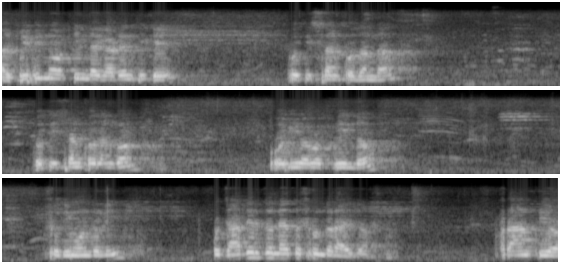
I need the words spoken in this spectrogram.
আর বিভিন্ন কিন্ডার গার্ডেন থেকে প্রতিষ্ঠান প্রধানরা প্রতিষ্ঠান প্রধানগণ, অভিভাবকবৃন্দ সুধী মণ্ডলী ও যাদের জন্য এত সুন্দর আয়োজন, প্রাণপ্রিয়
